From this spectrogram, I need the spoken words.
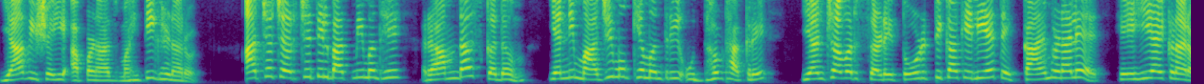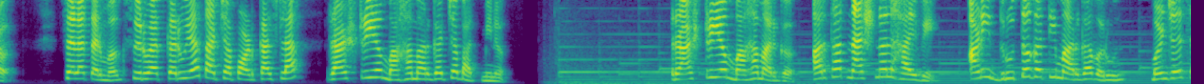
याविषयी आपण आज माहिती घेणार आहोत. आजच्या चर्चेतील बातमीमध्ये रामदास कदम यांनी माजी मुख्यमंत्री उद्धव ठाकरे यांच्यावर सडेतोड टीका केली आहे ते काय म्हणाले आहेत हेही ऐकणार आहोत. चला तर मग सुरुवात करूयात आजच्या पॉडकास्टला राष्ट्रीय महामार्गाच्या बातमीनं. राष्ट्रीय महामार्ग अर्थात नॅशनल हायवे आणि द्रुतगती मार्गावरून म्हणजेच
